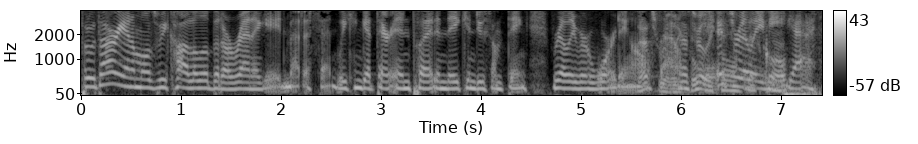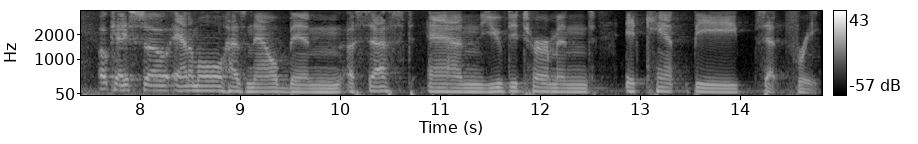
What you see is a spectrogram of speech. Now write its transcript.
But with our animals, we call it a little bit of renegade medicine. We can get their input and they can do something really rewarding. That's also. really That's cool. really cool. It's really cool. neat. Yeah. Okay, so animal has now been assessed, and you've determined it can't be set free.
